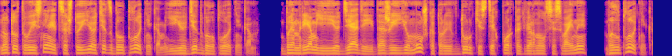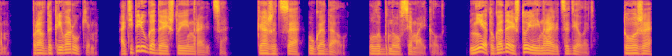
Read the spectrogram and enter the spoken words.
но тут выясняется, что ее отец был плотником, ее дед был плотником. Бен Рем, ее дядя и даже ее муж, который в дурке с тех пор, как вернулся с войны, был плотником. Правда, криворуким. А теперь угадай, что ей нравится. «Кажется, угадал», — улыбнулся Майкл. «Нет, угадай, что ей нравится делать». «То же,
